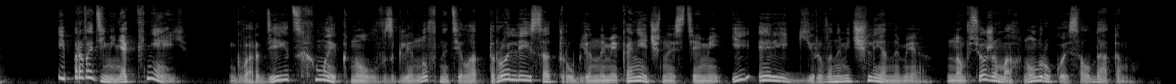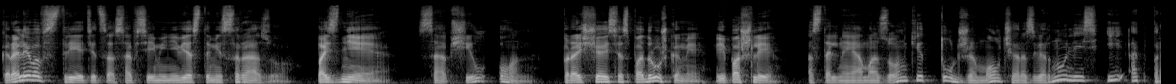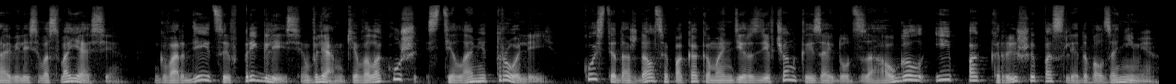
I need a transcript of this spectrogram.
И проводи меня к ней». Гвардеец хмыкнул, взглянув на тела троллей с отрубленными конечностями и эрегированными членами, но все же махнул рукой солдатам. Королева встретится со всеми невестами сразу, позднее», – сообщил он. «Прощайся с подружками и пошли». Остальные амазонки тут же молча развернулись и отправились во свояси. Гвардейцы впряглись в лямки волокуш с телами троллей. Костя дождался, пока командир с девчонкой зайдут за угол и по крыше последовал за ними.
